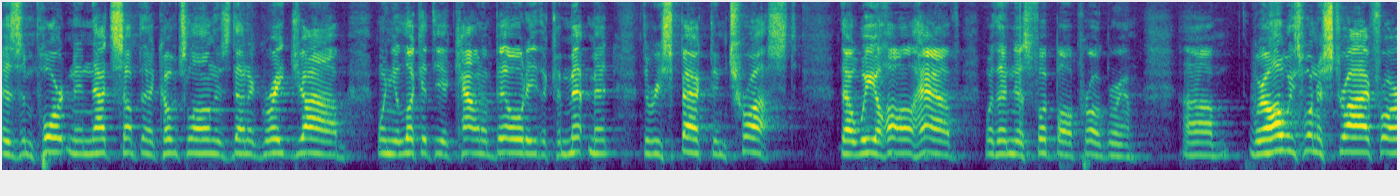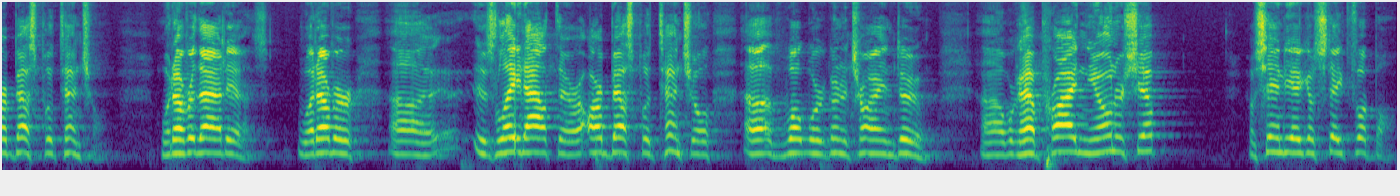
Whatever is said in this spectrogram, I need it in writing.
is important, and that's something that Coach Long has done a great job when you look at the accountability, the commitment, the respect, and trust that we all have within this football program. Um, we always want to strive for our best potential, whatever that is, whatever uh, is laid out there, our best potential of what we're going to try and do. Uh, we're going to have pride in the ownership of San Diego State football.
